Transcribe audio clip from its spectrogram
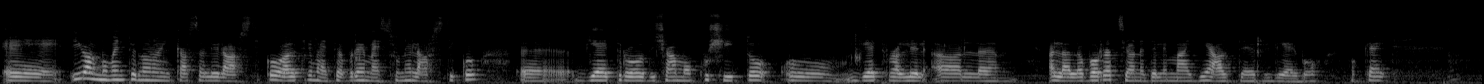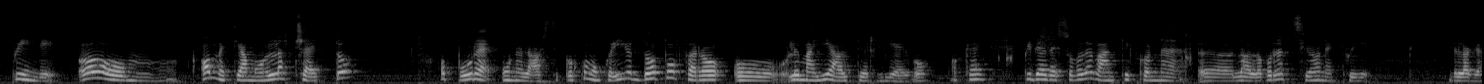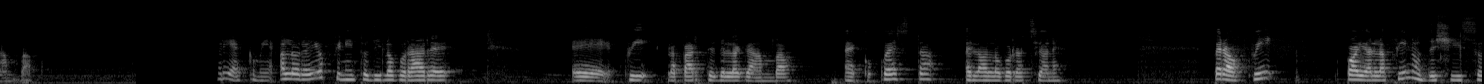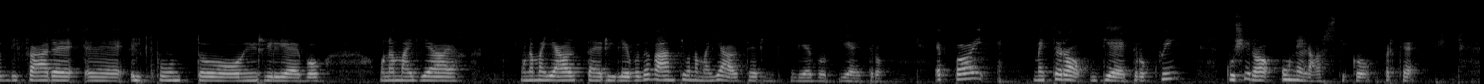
Eh, io al momento non ho in casa l'elastico altrimenti avrei messo un elastico eh, dietro diciamo cuscito o dietro alle, al, alla lavorazione delle maglie alte in rilievo ok? Quindi o, o mettiamo un laccetto oppure un elastico. Comunque io dopo farò oh, le maglie alte in rilievo ok? Quindi adesso vado avanti con eh, la lavorazione qui della gamba. Rieccomi. Allora io ho finito di lavorare eh, qui la parte della gamba. Ecco questa è la lavorazione. Però qui poi alla fine ho deciso di fare eh, il punto in rilievo una maglia una maglia alta in rilievo davanti una maglia alta in rilievo dietro. E poi metterò dietro qui cucirò un elastico perché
